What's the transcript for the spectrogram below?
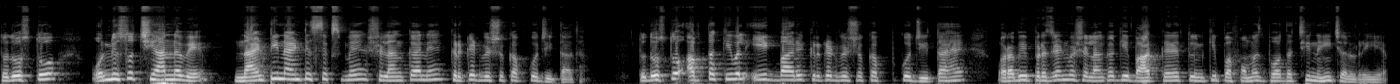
तो दोस्तों उन्नीस 1996 में श्रीलंका ने क्रिकेट विश्व कप को जीता था। तो दोस्तों, अब तक केवल एक बार ही क्रिकेट विश्व कप को जीता है और अभी प्रेजेंट में श्रीलंका की बात करें तो इनकी परफॉर्मेंस बहुत अच्छी नहीं चल रही है।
